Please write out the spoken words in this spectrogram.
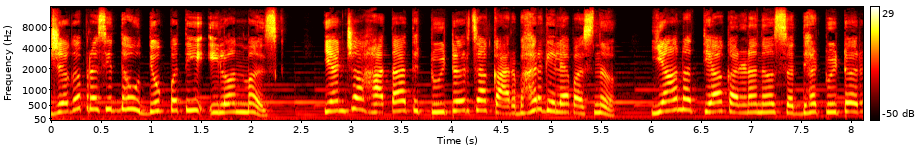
जगप्रसिद्ध उद्योगपती इलॉन मस्क यांच्या हातात ट्विटरचा कारभार गेल्यापासनं या न त्या कारणानं सध्या ट्विटर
